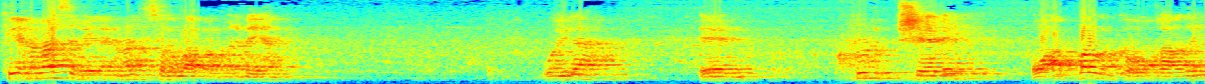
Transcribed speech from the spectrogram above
Kii xumaan sameeyeyna xumaantiisa lagu abaal marinaya. Waa ilaah run sheegay oo aan ballanka uu qaaday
